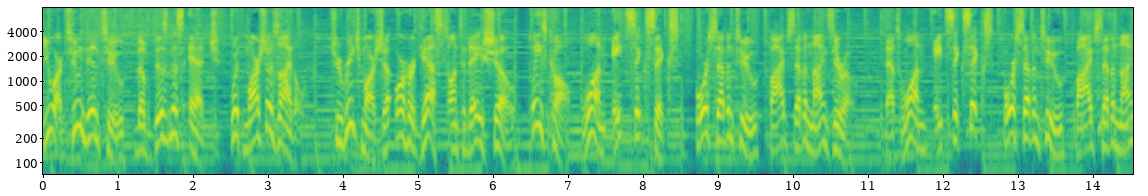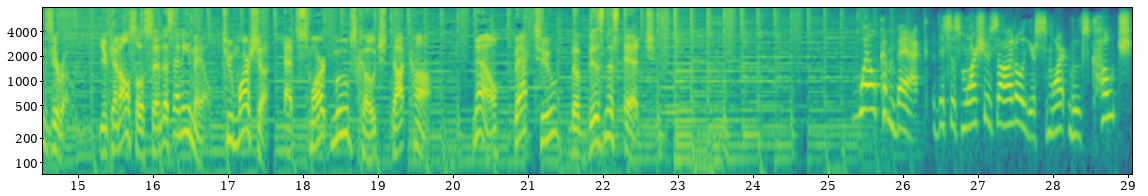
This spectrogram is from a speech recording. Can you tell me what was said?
You are tuned into The Business Edge with Marcia Zidle. To reach Marcia or her guests on today's show, please call 1 866 472 5790. That's 1 866 472 5790. You can also send us an email to Marcia at smartmovescoach.com. Now, back to The Business Edge. Welcome back. This is Marcia Zidle, your Smart Moves coach.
